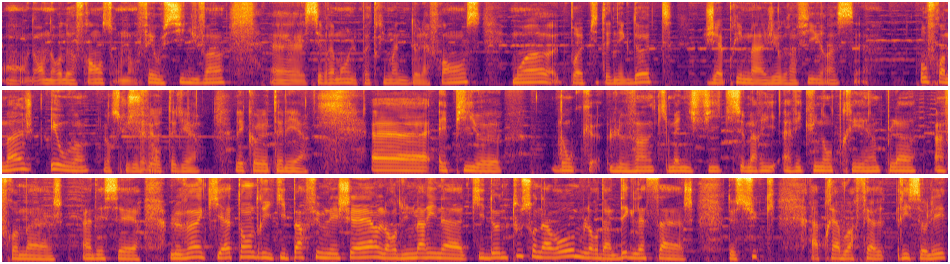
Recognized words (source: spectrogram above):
en, en nord de France, on en fait aussi du vin. C'est vraiment le patrimoine de la France. Moi, pour la petite anecdote, j'ai appris ma géographie grâce au fromage et au vin lorsque j'ai fait l'hôtelière, l'école hôtelière. Euh, et puis euh, donc le vin qui est magnifique, qui se marie avec une entrée, un plat, un fromage, un dessert. Le vin qui attendrit, qui parfume les chairs lors d'une marinade, qui donne tout son arôme lors d'un déglaçage de sucre après avoir fait rissoler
